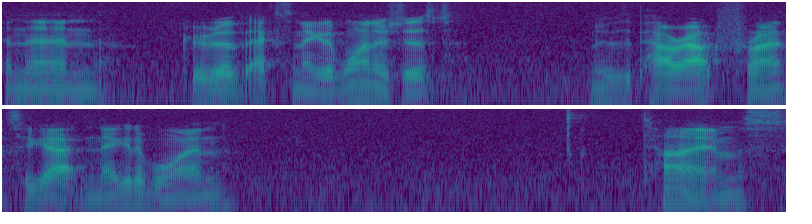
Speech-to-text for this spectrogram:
And then derivative of x to negative 1 is just move the power out front. So you got negative 1 times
